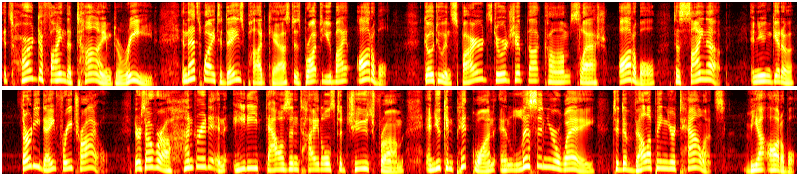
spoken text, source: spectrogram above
it's hard to find the time to read. And that's why today's podcast is brought to you by Audible. Go to inspiredstewardship.com slash audible to sign up, and you can get a 30-day free trial. There's over 180,000 titles to choose from, and you can pick one and listen your way to developing your talents via Audible.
